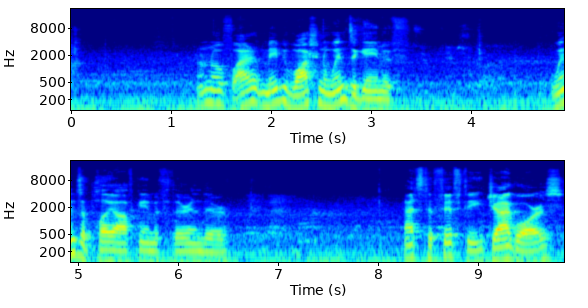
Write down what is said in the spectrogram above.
I don't know if I maybe Washington wins a game if wins a playoff game if they're in there. That's to 50. Jaguars.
